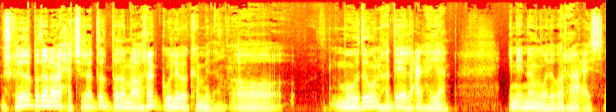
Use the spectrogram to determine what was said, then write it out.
Mushkilado badanoo waxaa jira dad badan oo rag weliba ka mid ah oo moodown haddii ay lacag hayaan in inan waliba raacayso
